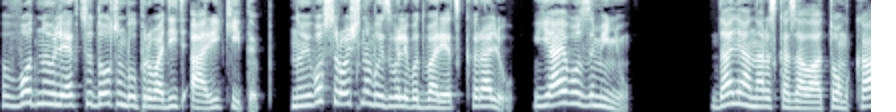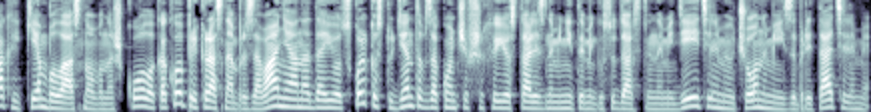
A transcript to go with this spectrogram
Вводную лекцию должен был проводить Арий Китеп, но его срочно вызвали во дворец к королю. Я его заменю. Далее она рассказала о том, как и кем была основана школа, какое прекрасное образование она дает, сколько студентов, закончивших ее, стали знаменитыми государственными деятелями, учеными и изобретателями.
